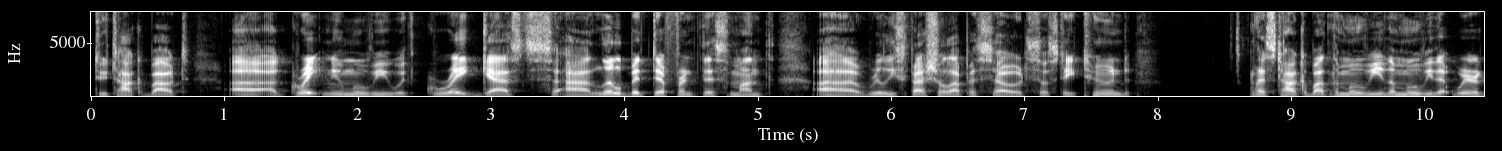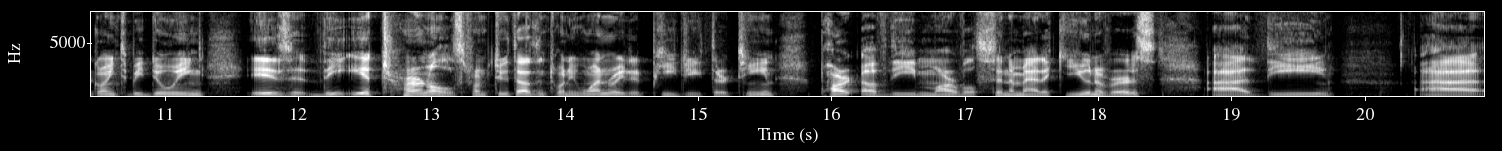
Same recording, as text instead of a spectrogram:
to talk about uh, a great new movie with great guests, a little bit different this month, a really special episode. So, stay tuned. Let's talk about the movie. The movie that we're going to be doing is The Eternals from 2021, rated PG 13, part of the Marvel Cinematic Universe. Uh, the. Uh,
